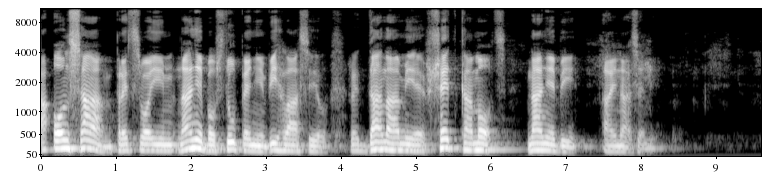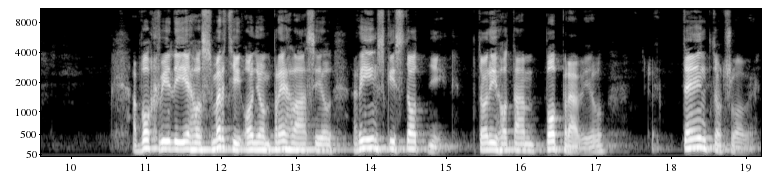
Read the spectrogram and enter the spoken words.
A on sám pred svojim na nebo vstúpením vyhlásil, že daná mi je všetka moc na nebi aj na zemi. A vo chvíli jeho smrti o ňom prehlásil rímsky stotník, ktorý ho tam popravil, že tento človek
